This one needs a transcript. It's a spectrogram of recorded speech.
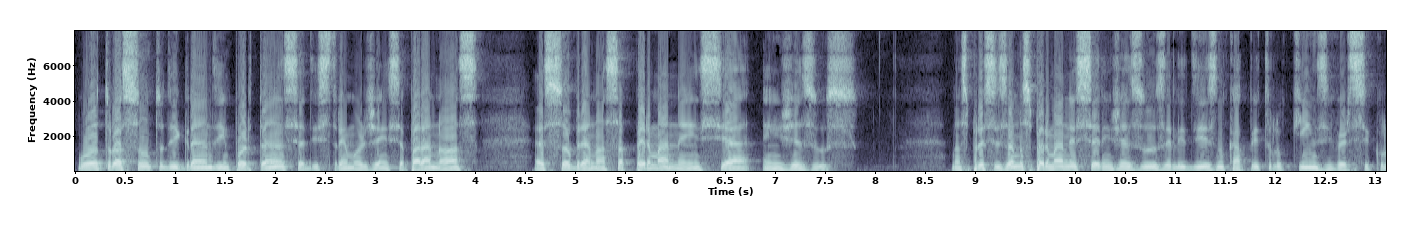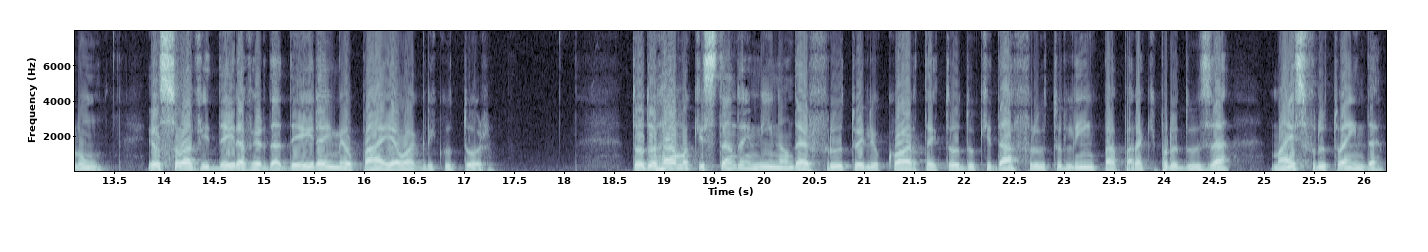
O outro assunto de grande importância, de extrema urgência para nós, é sobre a nossa permanência em Jesus. Nós precisamos permanecer em Jesus. Ele diz no capítulo 15, versículo 1: Eu sou a videira verdadeira e meu pai é o agricultor. Todo ramo que estando em mim não der fruto, ele o corta, e todo o que dá fruto limpa, para que produza mais fruto ainda.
